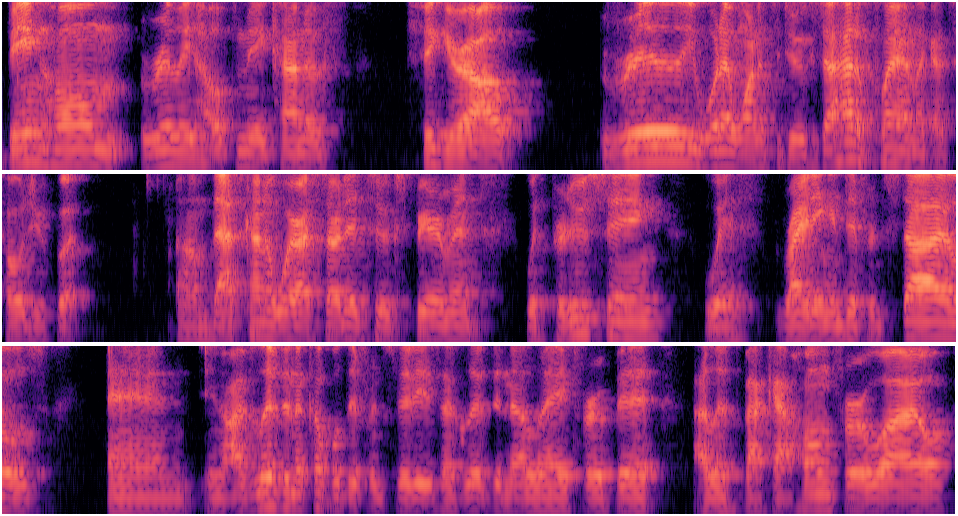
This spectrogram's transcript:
being home really helped me kind of figure out really what I wanted to do because I had a plan, like I told you, but um, that's kind of where I started to experiment with producing, with writing in different styles. And, you know, I've lived in a couple different cities. I've lived in LA for a bit. I lived back at home for a while.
